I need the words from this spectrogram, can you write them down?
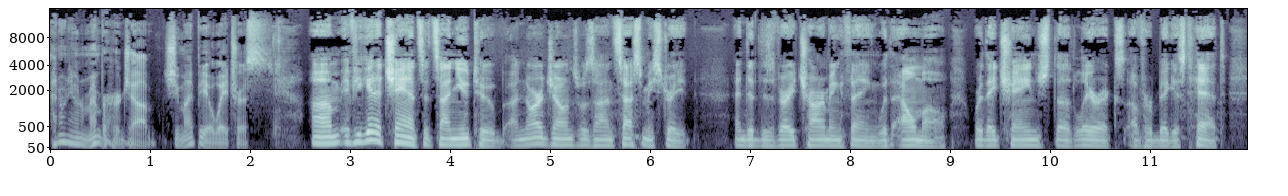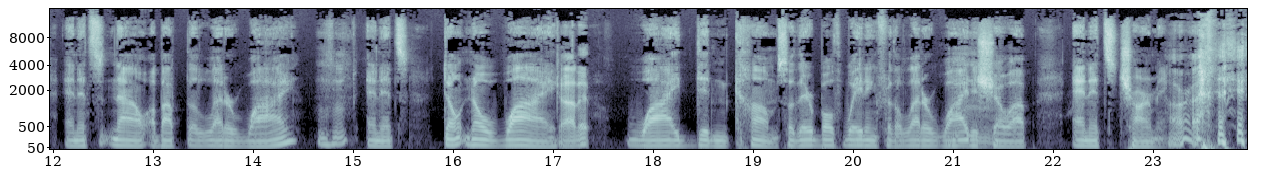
I don't even remember her job. She might be a waitress. Um, if you get a chance, it's on YouTube. Uh, Norah Jones was on Sesame Street and did this very charming thing with Elmo, where they changed the lyrics of her biggest hit, and it's now about the letter Y, mm-hmm. and it's "Don't know why Got it. Why didn't come." So they're both waiting for the letter Y to show up, and it's charming. All right. Trust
